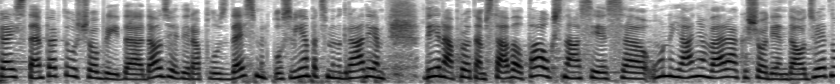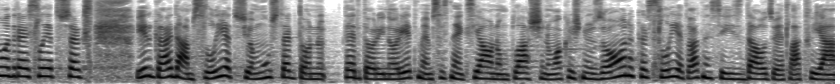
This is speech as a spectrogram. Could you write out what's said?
Gaisa temperatūra šobrīd daudz viet ir ap plus 10, plus 11 grādiem. Dienā, protams, tā vēl paaugstināsies un jāņem vērā, ka šodien daudz viet noderēs lietusargs. Ir gaidāms lietus, jo mūsu teritori teritorija no rietumiem sasniegs jaunu un plašu nokrišņu zona, kas lietu atnesīs daudz viet Latvijā.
